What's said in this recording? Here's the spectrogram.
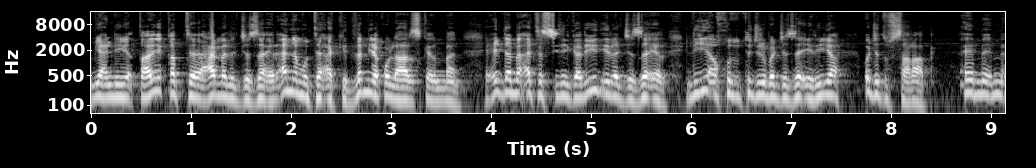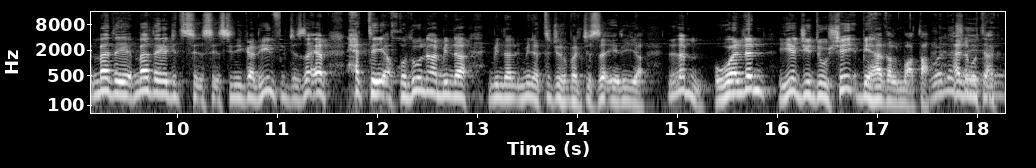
يعني طريقة عمل الجزائر. أنا متأكد لم يقلها رزق رمان. عندما أتى السنغاليين إلى الجزائر ليأخذوا التجربة الجزائرية وجدوا السراب. ماذا ماذا يجد السنغاليين في الجزائر حتى يأخذون من من من التجربة الجزائرية؟ لم ولن يجدوا شيء بهذا المعطى. ولا أنا متأكد.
